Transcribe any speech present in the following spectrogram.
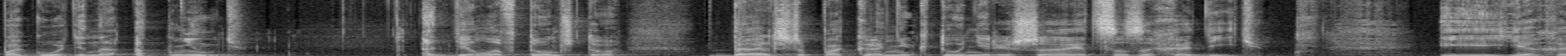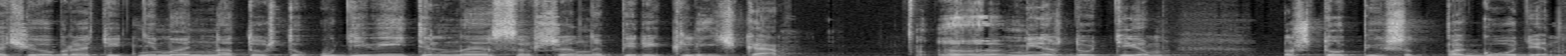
Погодина отнюдь. А дело в том, что дальше пока никто не решается заходить. И я хочу обратить внимание на то, что удивительная совершенно перекличка э, между тем, что пишет Погодин,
